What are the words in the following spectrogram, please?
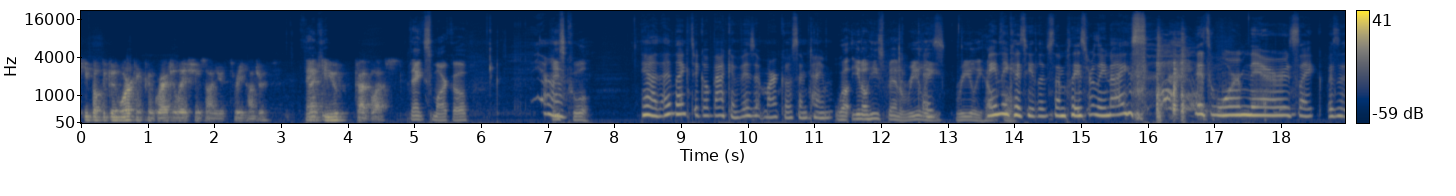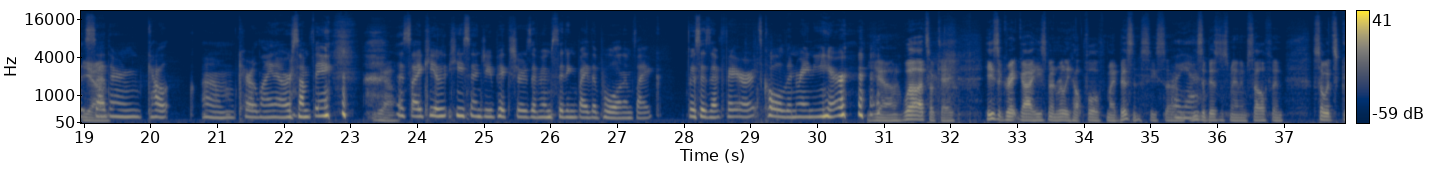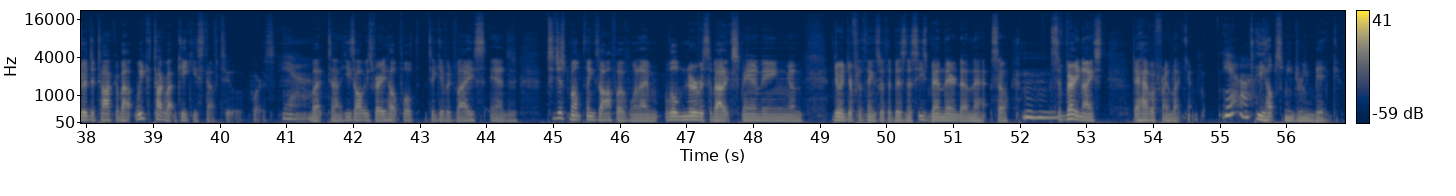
Keep up the good work and congratulations on your 300th. Thank you. God bless. Thanks, Marco. Yeah. He's cool. Yeah, I'd like to go back and visit Marco sometime. Well, you know, he's been really, 'Cause- really helpful. Mainly because he lives someplace really nice. it's warm there. It's like, was it Yeah. Southern Cal- um, Carolina or something? Yeah. It's like he he sends you pictures of him sitting by the pool, and I'm like, this isn't fair. It's cold and rainy here. yeah. Well, that's okay. He's a great guy. He's been really helpful with my business. He's um, Oh, yeah. he's a businessman himself, and so it's good to talk about. We could talk about geeky stuff too, of course. Yeah. But uh, he's always very helpful t- to give advice and to just bump things off of when I'm a little nervous about expanding and doing different things with the business. He's been there and done that, so Mhm. it's very nice to have a friend like him. Yeah. He helps me dream big.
